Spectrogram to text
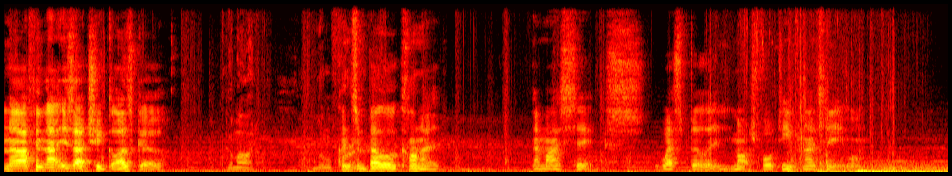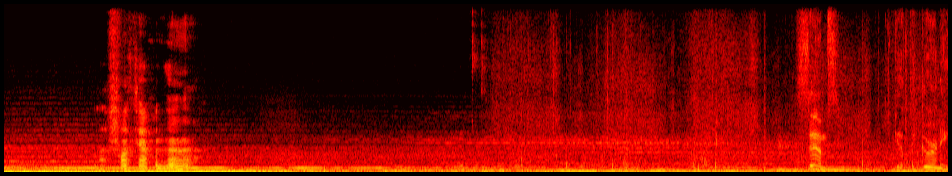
No, I think that is actually Glasgow. Come on. Quentin. Bell O'Connor, MI6, West Berlin, March 14th, 1981. What the fuck happened there? Sims, get the gurney.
